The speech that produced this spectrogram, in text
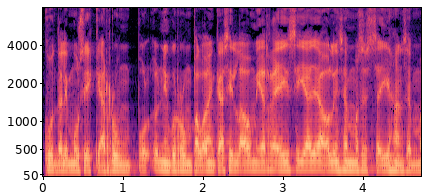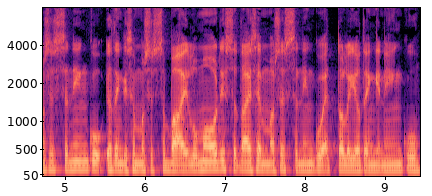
kuuntelin musiikkia rumpu, niin kuin rumpaloin käsillä omia reisiä ja olin semmoisessa ihan semmoisessa niin kuin, jotenkin semmoisessa bailumoodissa tai semmoisessa, niin kuin, että oli jotenkin niin kuin,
